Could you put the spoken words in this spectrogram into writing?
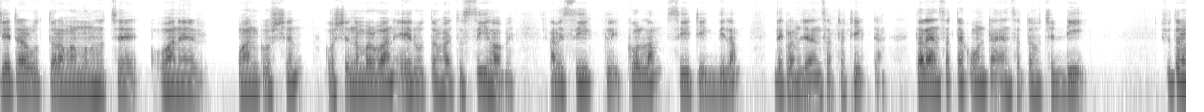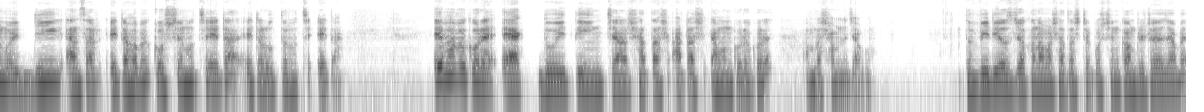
যেটার উত্তর আমার মনে হচ্ছে ওয়ানের ওয়ান কোশ্চেন কোশ্চেন নাম্বার ওয়ানের উত্তর হয়তো সি হবে। আমি সি ক্লিক করলাম সি টিক দিলাম, দেখলাম যে অ্যান্সারটা ঠিক না। তাহলে অ্যান্সারটা কোনটা? অ্যান্সারটা হচ্ছে ডি সুতরাং ওই ডি অ্যান্সার এটা হবে কোশ্চেন হচ্ছে এটা, এটার উত্তর হচ্ছে এটা। এভাবে করে এক, দুই, তিন, চার, সাতাশ আটাশ এমন করে করে আমরা সামনে যাব। তো ভিডিওস যখন আমার সাতাশটা কোশ্চেন কমপ্লিট হয়ে যাবে,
